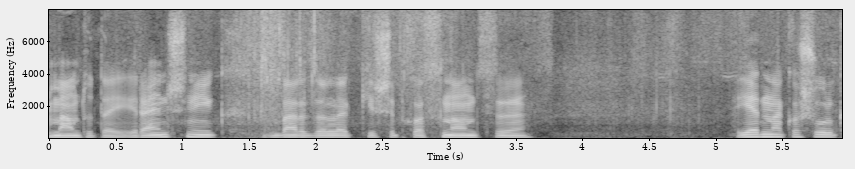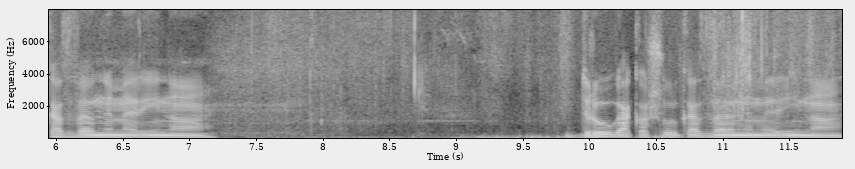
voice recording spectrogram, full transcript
Mam tutaj ręcznik, bardzo lekki, szybko snący. Jedna koszulka z wełny merino. Druga koszulka z wełny merino.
